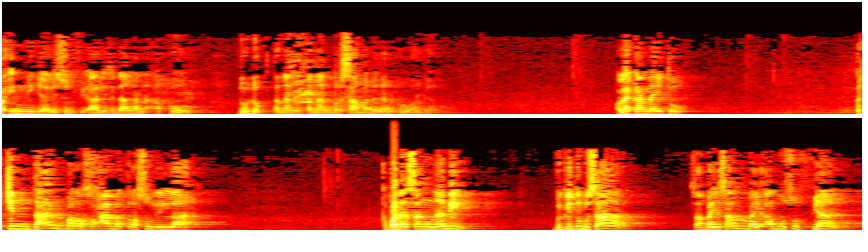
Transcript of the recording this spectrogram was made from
Wa inni jalisun fi ahli sedangkan aku duduk tenang-tenang bersama dengan keluarga. Oleh karena itu, kecintaan para sahabat Rasulullah kepada sang Nabi begitu besar sampai-sampai Abu Sufyan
